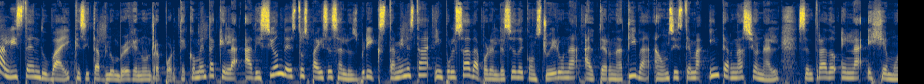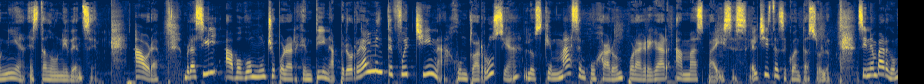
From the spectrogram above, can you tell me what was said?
analista en Dubai que cita Bloomberg en un reporte comenta que la adición de estos países a los BRICS también está impulsada por el deseo de construir una alternativa a un sistema internacional centrado en la hegemonía estadounidense. Ahora, Brasil abogó mucho por Argentina, pero realmente fue China, junto a Rusia, los que más empujaron por agregar a más países. El chiste se cuenta solo. Sin embargo,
